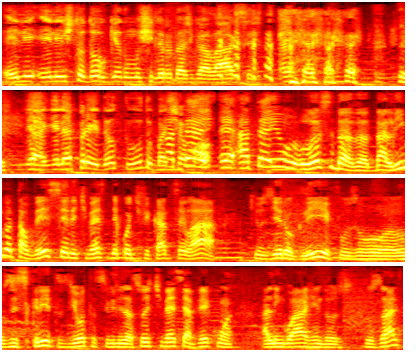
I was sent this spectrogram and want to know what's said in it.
ele, ele estudou o guia do Mochileiro das Galáxias. e aí ele aprendeu tudo, batia até, aí, é, até aí o lance da, da, da língua, talvez, se ele tivesse decodificado, sei lá, que os hieroglifos ou os escritos de outras civilizações tivessem a ver com a, a linguagem dos, dos aliens,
